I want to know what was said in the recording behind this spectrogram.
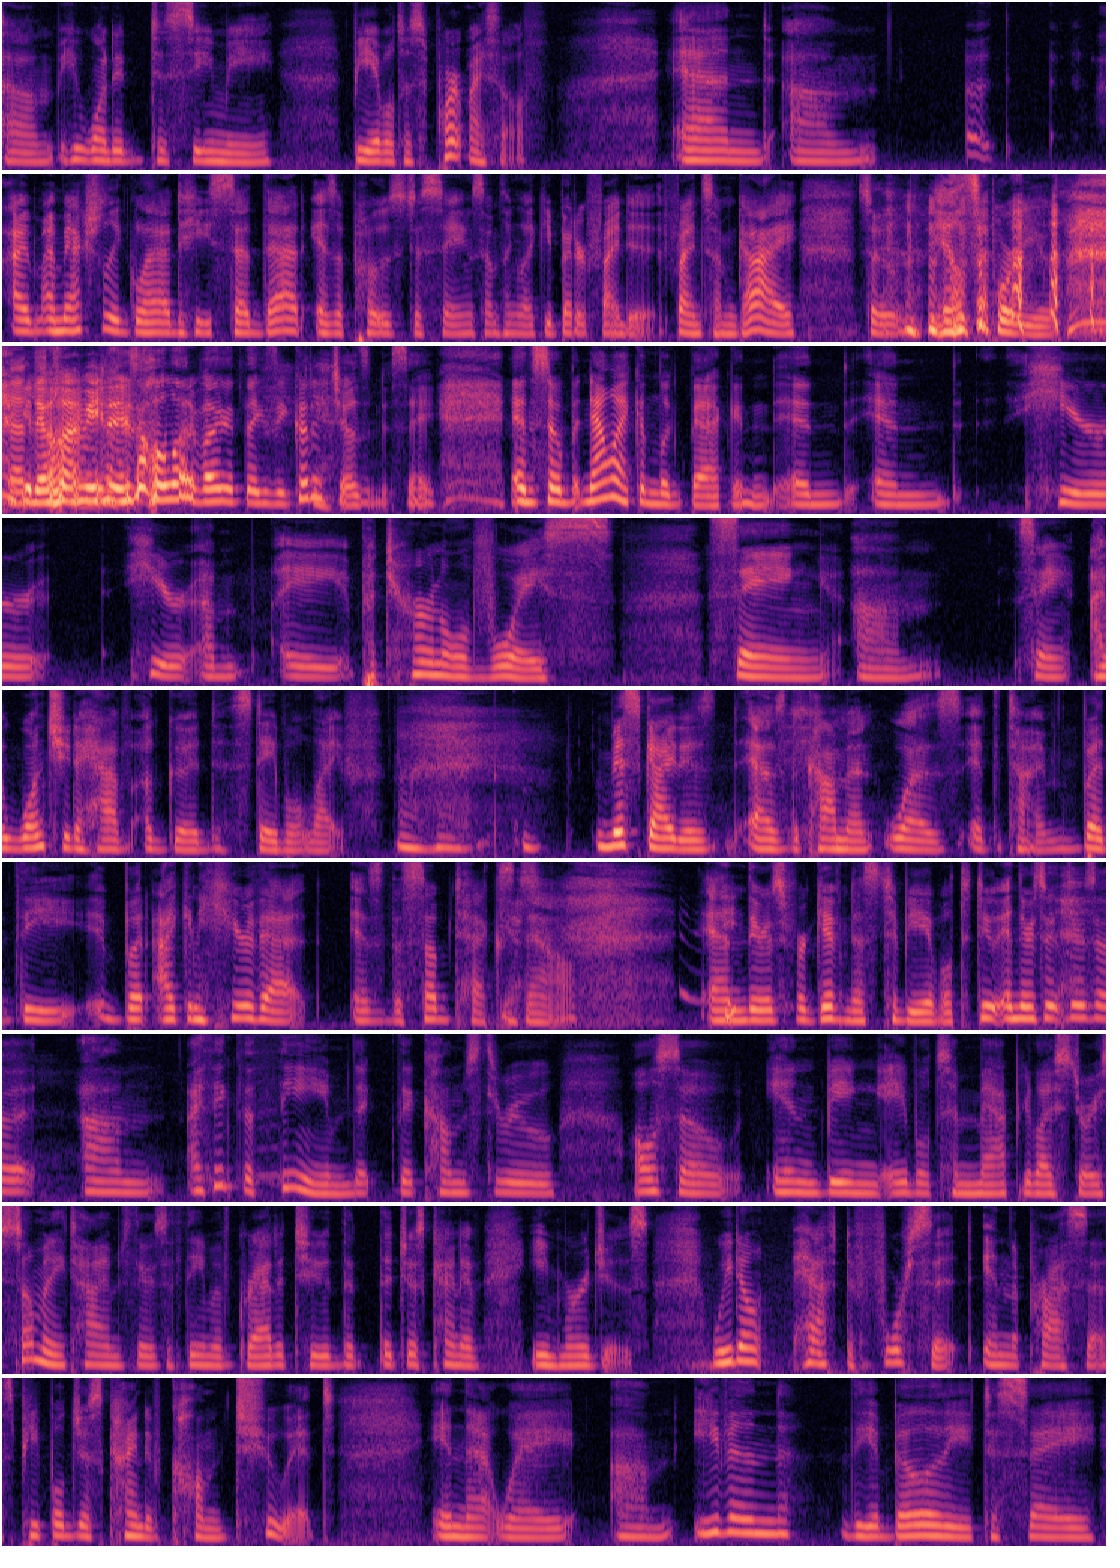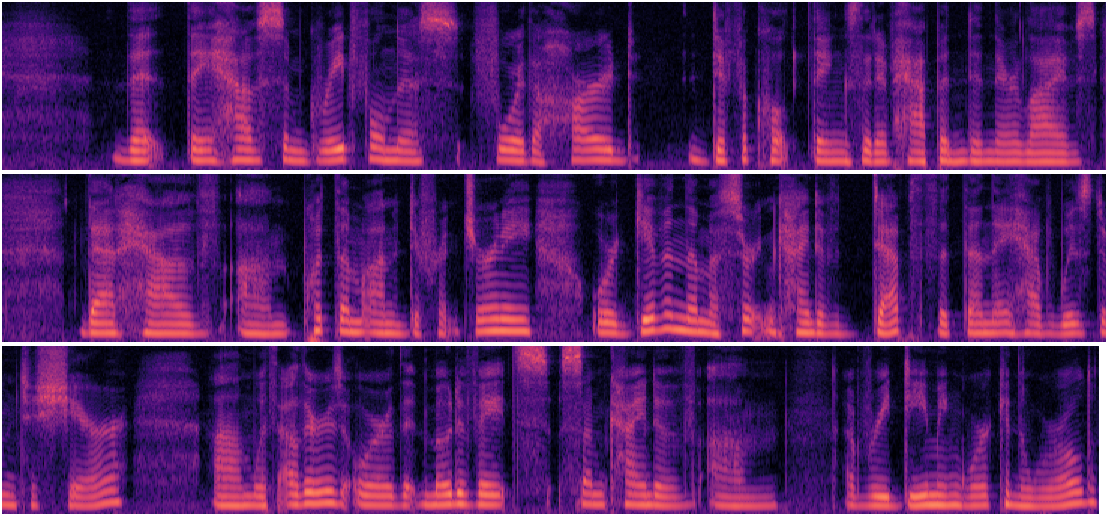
um, he wanted to see me be able to support myself. And um, I'm, I'm actually glad he said that as opposed to saying something like you better find it find some guy so he'll support you you know true. i mean there's a whole lot of other things he could have chosen to say and so but now i can look back and and and hear hear um, a paternal voice saying um, saying, I want you to have a good, stable life. Mm-hmm. Misguided as the comment was at the time, but the but I can hear that as the subtext yes. now. And there's forgiveness to be able to do. And there's a there's a um, I think the theme that that comes through also in being able to map your life story so many times there's a theme of gratitude that, that just kind of emerges we don't have to force it in the process people just kind of come to it in that way um, even the ability to say that they have some gratefulness for the hard difficult things that have happened in their lives that have um, put them on a different journey or given them a certain kind of depth that then they have wisdom to share um, with others or that motivates some kind of um, of redeeming work in the world.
